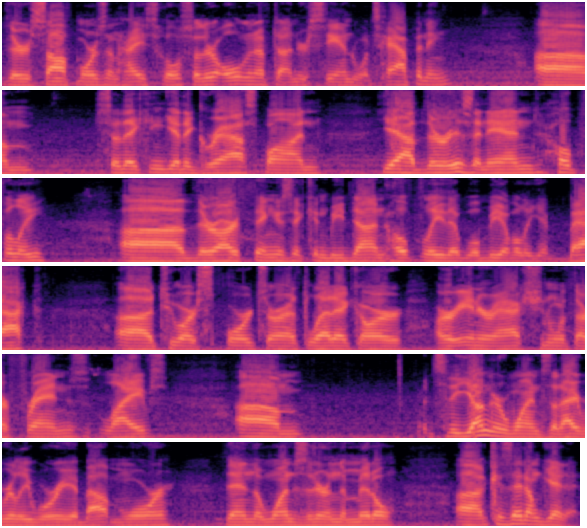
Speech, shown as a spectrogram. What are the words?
they're sophomores in high school, so they're old enough to understand what's happening, um, so they can get a grasp on yeah, there is an end, hopefully. Uh, there are things that can be done, hopefully, that we'll be able to get back uh, to our sports, our athletic, our, our interaction with our friends' lives. Um, it's the younger ones that I really worry about more than the ones that are in the middle because uh, they don't get it.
